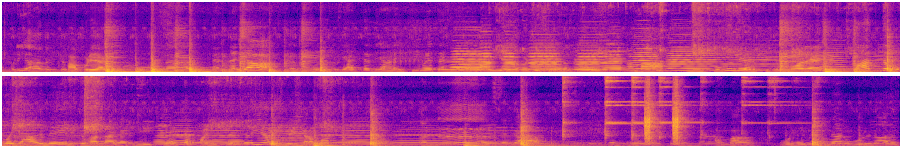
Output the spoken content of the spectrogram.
அப்படியே ஆகட்டும் அப்படியா கேட்டது அனைத்தையுமே தருவேனம்மா, ஏழு வண்டி சேரத்தோடு. அம்மா, நீ புகுந்த இடத்துக்கு போற. பார்த்த முகம் யாருமே இருக்க மாட்டாங்க. நீ கேட்ட பணிப்பெண்களையும் அனுப்பி வைக்கிறம்மா. அம்மா உன்னை விட்டு நான் ஒரு நாளும்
